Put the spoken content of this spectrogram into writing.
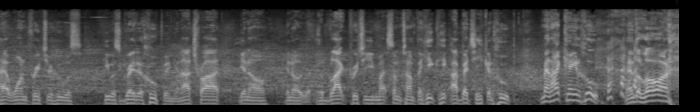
I had one preacher who was he was great at hooping, and I tried, you know, you know, as a black preacher, you might sometimes think he, he I bet you he can hoop. Man, I can't hoop, and the Lord,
